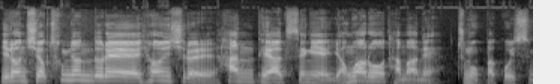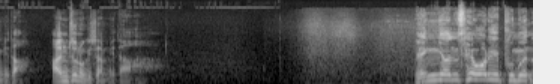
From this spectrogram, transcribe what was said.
이런 지역 청년들의 현실을 한 대학생이 영화로 담아내 주목받고 있습니다. 안준호 기자입니다. 100년 세월을 품은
